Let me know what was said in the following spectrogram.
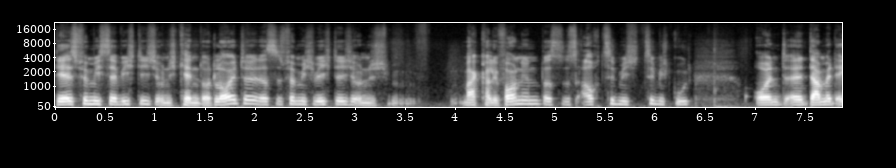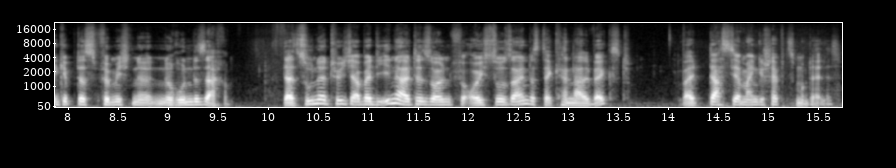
der ist für mich sehr wichtig und ich kenne dort Leute, das ist für mich wichtig und ich mag Kalifornien, das ist auch ziemlich, ziemlich gut. Und äh, damit ergibt das für mich eine, eine runde Sache. Dazu natürlich aber die Inhalte sollen für euch so sein, dass der Kanal wächst weil das ja mein Geschäftsmodell ist.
